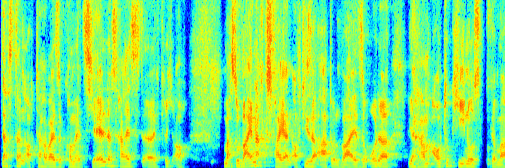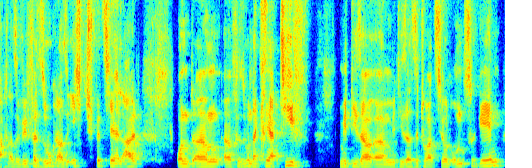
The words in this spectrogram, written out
das dann auch teilweise kommerziell. Das heißt, äh, ich kriege auch, mache so Weihnachtsfeiern auf diese Art und Weise. Oder wir haben Autokinos gemacht. Also wir versuchen, also ich speziell halt, und ähm, äh, versuchen da kreativ mit dieser, äh, mit dieser Situation umzugehen.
